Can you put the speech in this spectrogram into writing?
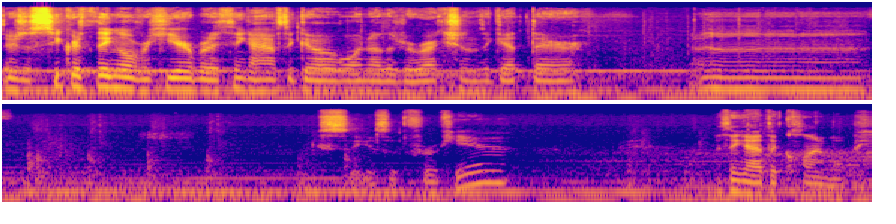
There's a secret thing over here, but I think I have to go another direction to get there. Uh, through here? I think I have to climb up here.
